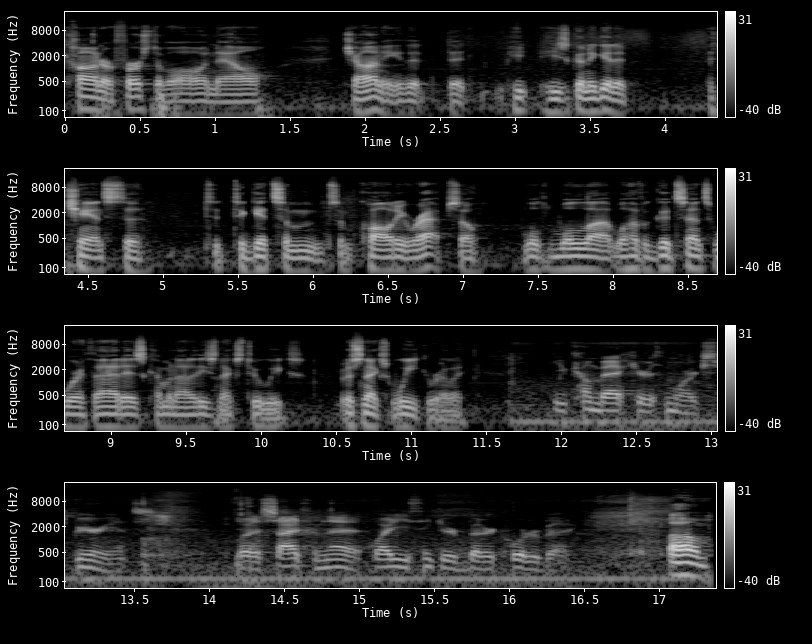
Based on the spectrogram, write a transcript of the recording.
Connor first of all, and now Johnny that that he, he's going to get a, a chance to, to to get some some quality reps. So we'll we'll uh, we'll have a good sense of where that is coming out of these next two weeks, this next week really. You come back here with more experience. But aside from that, why do you think you're a better quarterback? Um,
